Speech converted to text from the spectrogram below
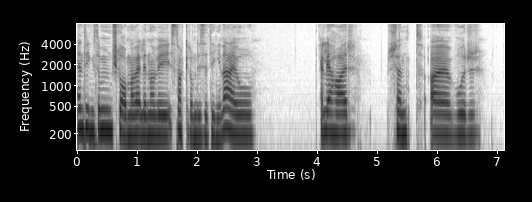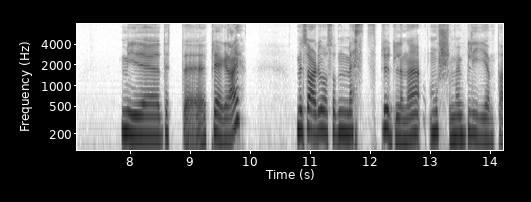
En ting som slår meg veldig når vi snakker om disse tingene, er jo Eller jeg har skjønt uh, hvor mye dette preger deg. Men så er du jo også den mest sprudlende, morsomme blidjenta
